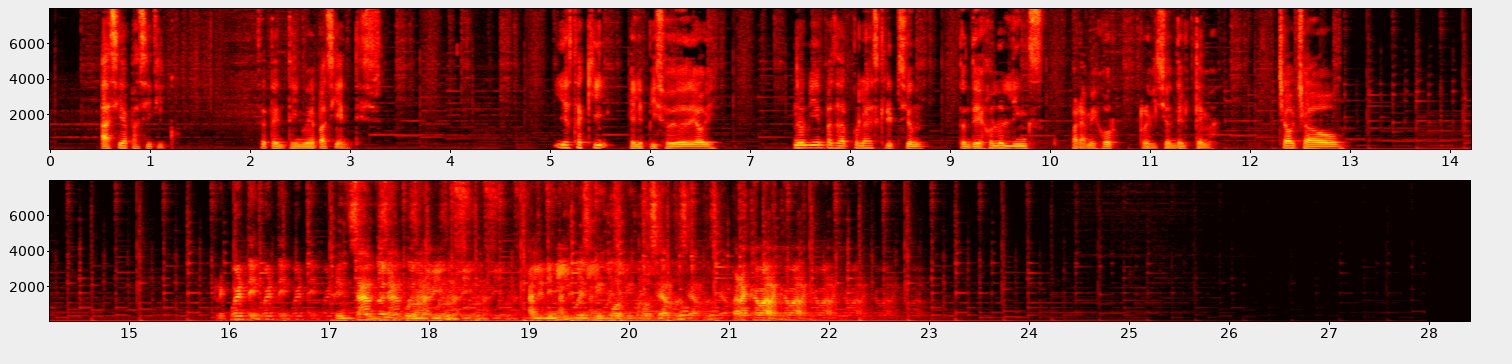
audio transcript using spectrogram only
Asia Pacífico, 79 pacientes. Y hasta aquí el episodio de hoy. No olviden pasar por la descripción donde dejo los links para mejor revisión del tema. Chao, chao. Recuerden, pensando en el coronavirus, al enemigo es mejor conocerlo para acabar, acabar, acabar, acabar.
